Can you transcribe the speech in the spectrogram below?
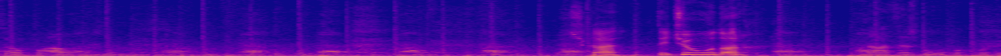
Все впало. Чекай, ти чув удар? Да, це ж був походу.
